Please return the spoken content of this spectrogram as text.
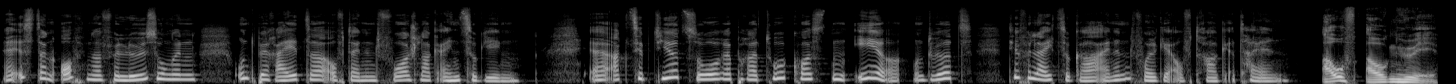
Er ist dann offener für Lösungen und bereiter, auf deinen Vorschlag einzugehen. Er akzeptiert so Reparaturkosten eher und wird dir vielleicht sogar einen Folgeauftrag erteilen. Auf Augenhöhe.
